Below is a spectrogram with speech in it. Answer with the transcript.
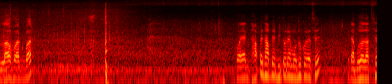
আল্লাহ আকবার। কয়েক ধাপে ধাপে ভিতরে মধু করেছে এটা বোঝা যাচ্ছে।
